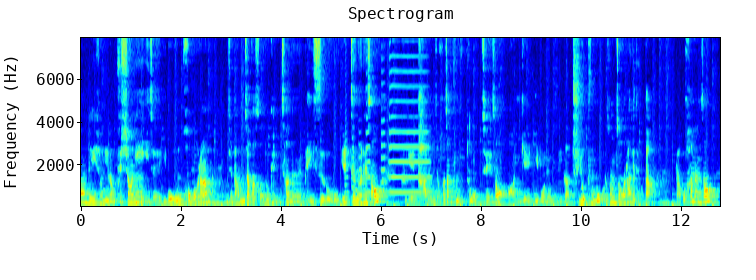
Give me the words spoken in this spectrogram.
파운데이션이랑 쿠션이 이제 이 모공 커버랑 이제 남자가 써도 괜찮은 베이스로 1등을 해서 그게 다른 이제 화장품 유통 업체에서 어, 이게 이번에 우리가 주요 품목으로 선정을 하게 됐다라고 하면서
